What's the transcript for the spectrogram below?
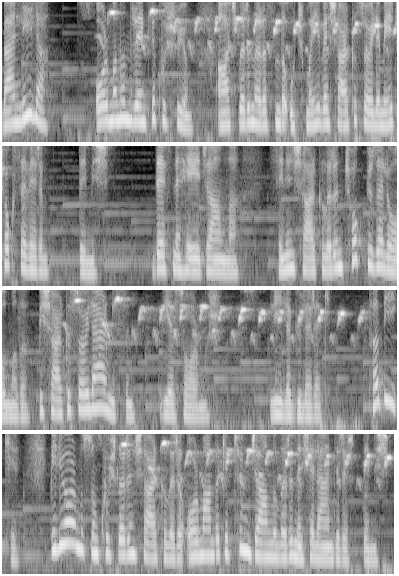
Ben Lila. Ormanın renkli kuşuyum. Ağaçların arasında uçmayı ve şarkı söylemeyi çok severim demiş. Defne heyecanla, senin şarkıların çok güzel olmalı. Bir şarkı söyler misin diye sormuş. Lila gülerek, tabii ki. Biliyor musun kuşların şarkıları ormandaki tüm canlıları neşelendirir demiş.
